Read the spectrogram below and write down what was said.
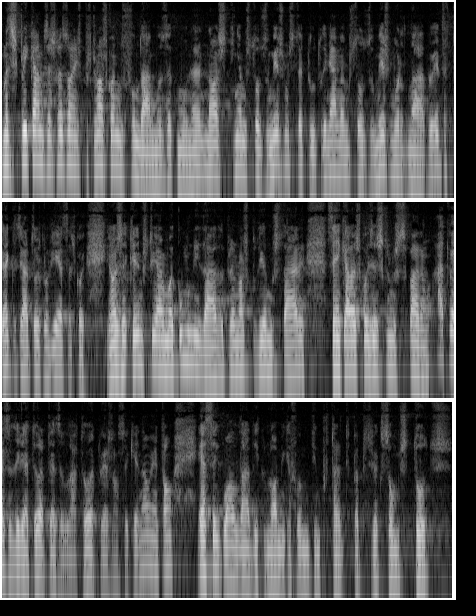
Mas explicámos as razões, porque nós quando fundámos a Comuna, nós tínhamos todos o mesmo estatuto, ganhávamos todos o mesmo ordenado, entre técnicos e atores não havia essas coisas. E nós queríamos criar uma comunidade para nós podermos estar sem aquelas coisas que nos separam. Ah, tu és a diretor, tu és o ator, tu és não sei quê. Não, então essa igualdade económica foi muito importante para perceber que somos todos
